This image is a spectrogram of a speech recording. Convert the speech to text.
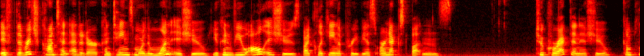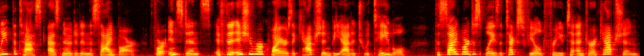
If the Rich Content Editor contains more than one issue, you can view all issues by clicking the Previous or Next buttons. To correct an issue, complete the task as noted in the sidebar. For instance, if the issue requires a caption be added to a table, the sidebar displays a text field for you to enter a caption.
